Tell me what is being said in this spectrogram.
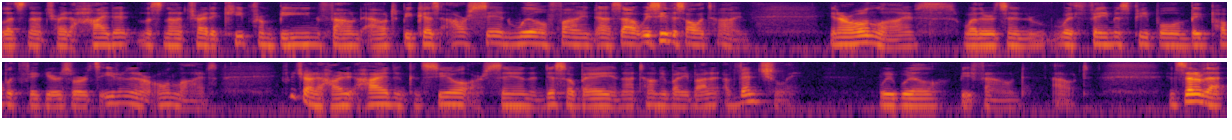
Let's not try to hide it. Let's not try to keep from being found out because our sin will find us out. We see this all the time in our own lives, whether it's in with famous people and big public figures or it's even in our own lives. If we try to hide, hide and conceal our sin and disobey and not tell anybody about it, eventually we will be found out. Instead of that,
